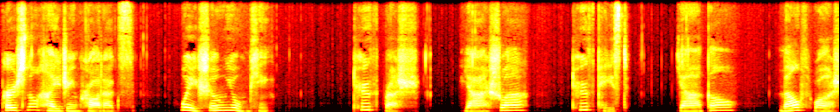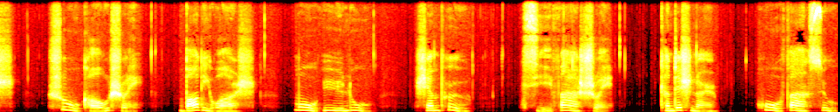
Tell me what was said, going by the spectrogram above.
personal hygiene products，卫生用品；toothbrush，牙刷。toothpaste 牙膏，mouthwash 漱口水，body wash 沐浴露，shampoo 洗发水，conditioner 护发素，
